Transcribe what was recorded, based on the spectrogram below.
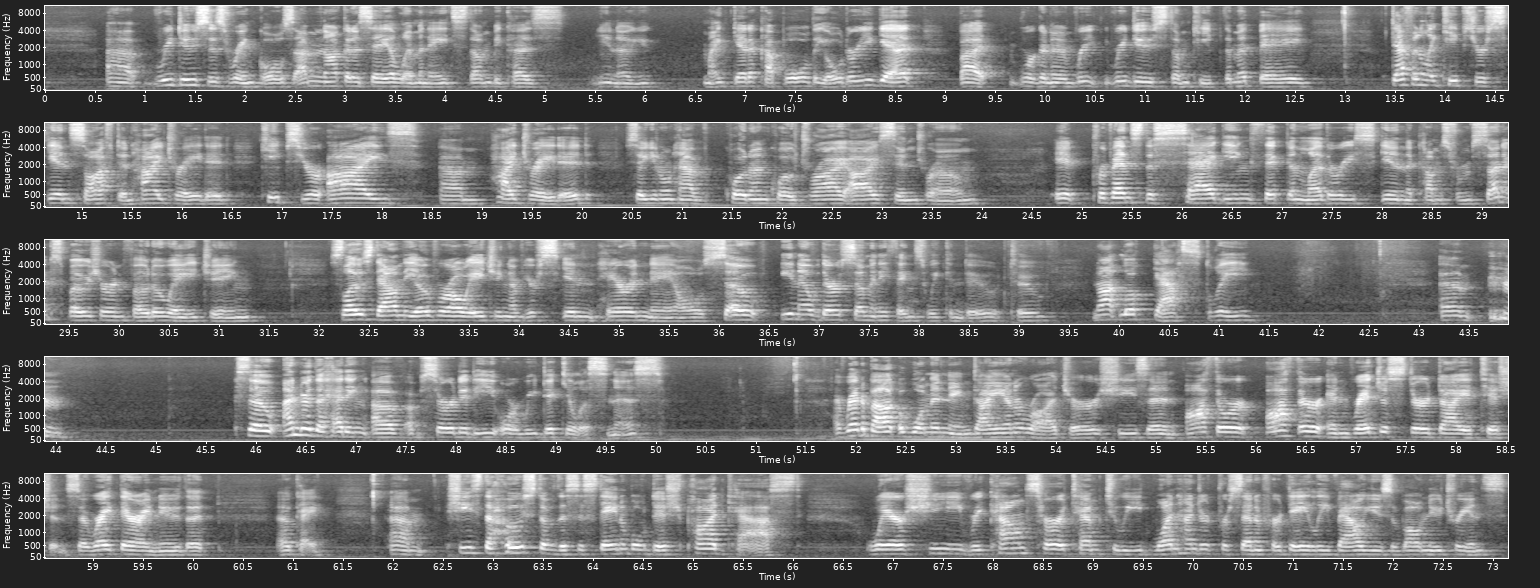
uh, reduces wrinkles. I'm not going to say eliminates them because, you know, you might get a couple the older you get, but we're going to re- reduce them, keep them at bay. Definitely keeps your skin soft and hydrated, keeps your eyes um, hydrated so you don't have quote unquote dry eye syndrome. It prevents the sagging, thick, and leathery skin that comes from sun exposure and photo aging. Slows down the overall aging of your skin, hair, and nails. So, you know, there are so many things we can do to not look ghastly. Um, so, under the heading of absurdity or ridiculousness, I read about a woman named Diana Rodgers. She's an author, author and registered dietitian. So right there, I knew that. Okay, Um, she's the host of the Sustainable Dish podcast, where she recounts her attempt to eat 100% of her daily values of all nutrients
